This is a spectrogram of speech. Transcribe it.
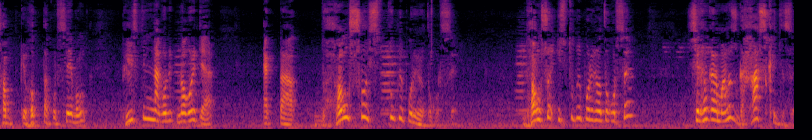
সবকে হত্যা করছে এবং ফিলিস্তিন নাগরিক নগরীটা একটা ধ্বংস স্তূপে পরিণত করছে। ধ্বংস স্তূপে পরিণত করছে, সেখানকার মানুষ ঘাস খেতেছে।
